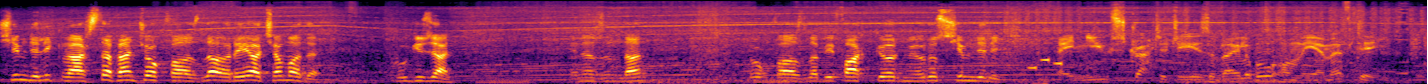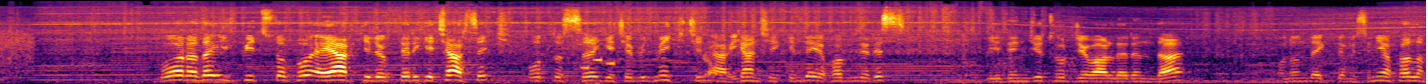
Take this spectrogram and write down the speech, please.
Şimdilik Verstappen çok fazla arayı açamadı. Bu güzel. En azından çok fazla bir fark görmüyoruz şimdilik. A new strategy is available on the MFD. Bu arada ilk pit stopu eğer ki Lökler'i geçersek Bottas'ı geçebilmek için erken şekilde yapabiliriz. 7. tur civarlarında onun da eklemesini yapalım.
